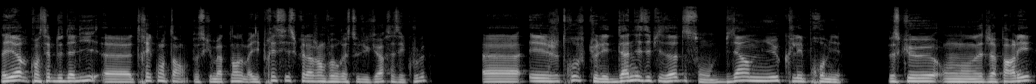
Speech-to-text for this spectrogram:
D'ailleurs, concept de Dali, euh, très content. Parce que maintenant, bah, il précise que l'argent va au resto du cœur. Ça, c'est cool. Euh, et je trouve que les derniers épisodes sont bien mieux que les premiers. Parce que on en a déjà parlé.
